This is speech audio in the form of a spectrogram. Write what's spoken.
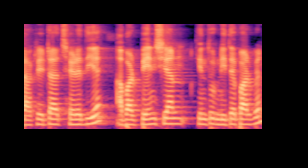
চাকরিটা ছেড়ে দিয়ে আবার পেনশন কিন্তু নিতে পারবেন।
